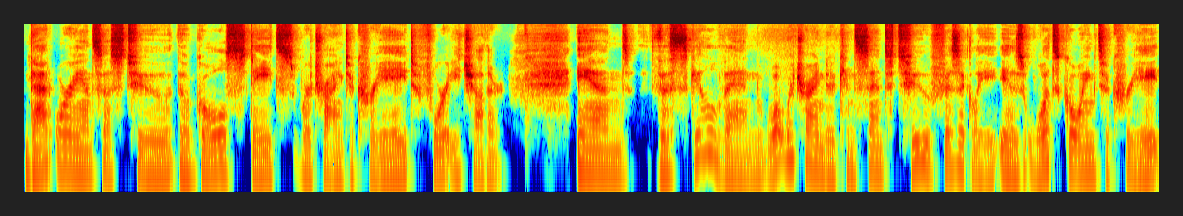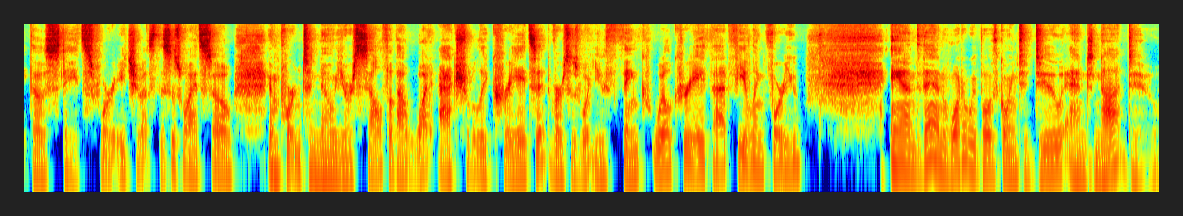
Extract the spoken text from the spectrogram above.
That orients us to the goal states we're trying to create for each other. And the skill then, what we're trying to consent to physically is what's going to create those states for each of us. This is why it's so important to know yourself about what actually creates it versus what you think will create that feeling for you. And then what are we both going to do and not do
